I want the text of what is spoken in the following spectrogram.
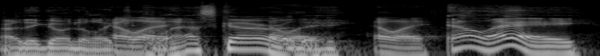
Are they going to like LA. Alaska or LA. are they LA. L.A.?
